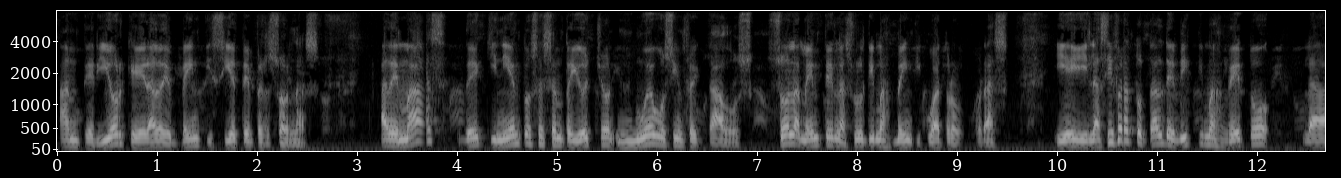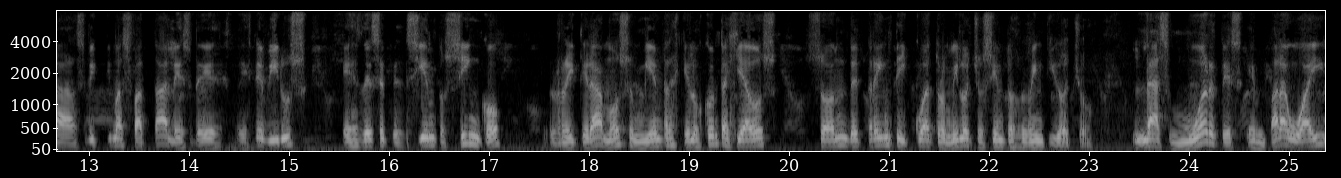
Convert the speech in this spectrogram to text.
anterior, que era de 27 personas. Además de 568 nuevos infectados, solamente en las últimas 24 horas. Y, la cifra total de víctimas, Beto, las víctimas fatales de este virus es de 705, reiteramos, mientras que los contagiados son de 34.828. Las muertes en Paraguay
